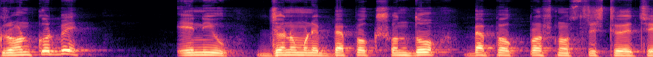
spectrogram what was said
গ্রহণ করবে? এ নিয়েও জনমনে ব্যাপক সন্দেহ ব্যাপক প্রশ্ন সৃষ্টি হয়েছে।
